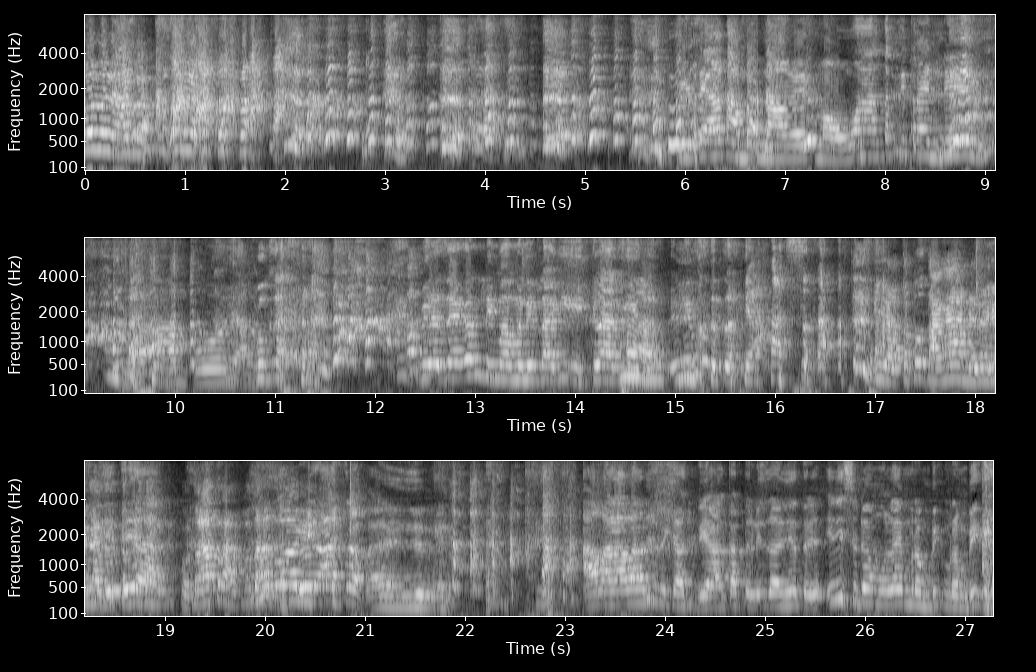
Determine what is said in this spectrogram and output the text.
Fotonya Asra. BCL tambah nangis mau mantep di trending. Ya ampun ya. ampun. Bukan. Biasanya kan 5 menit lagi iklan gitu. Ini fotonya Asa. Iya, tepuk tangan biasanya kita tepuk Iya. tangan. Foto Asra, foto Asra lagi. Atrap anjir. Awal-awal sih diangkat tulisannya tulis ini sudah mulai merembik-merembik.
